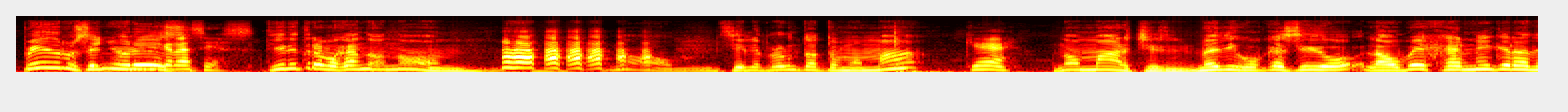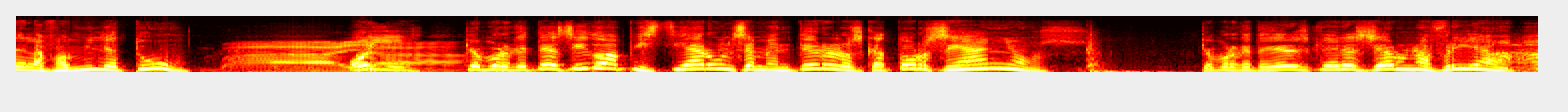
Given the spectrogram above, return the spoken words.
Pedro, señores. Gracias. ¿Tiene trabajando? No. No. Si le pregunto a tu mamá. ¿Qué? No marches. Me dijo que has sido la oveja negra de la familia tú. Oye, que porque te has ido a pistear un cementerio a los 14 años. Que porque te quieres, quieres echar una fría.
